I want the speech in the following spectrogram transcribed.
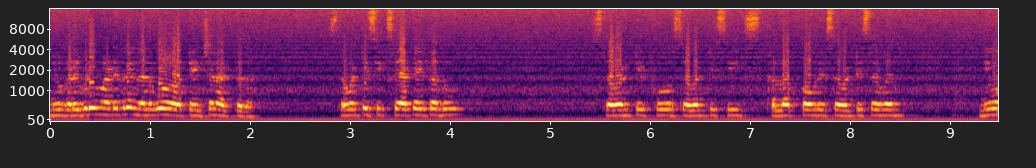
ನೀವು ಗಡಿಬಿಡಿ ಮಾಡಿದ್ರೆ ನನಗೂ ಟೆನ್ಷನ್ ಆಗ್ತದೆ. ಸೆವೆಂಟಿ ಸಿಕ್ಸ್ ಯಾಕೈತದು seventy four seventy six Kallappa ಅವರೇ ಸೆವೆಂಟಿ ಸೆವೆನ್ ನೀವು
